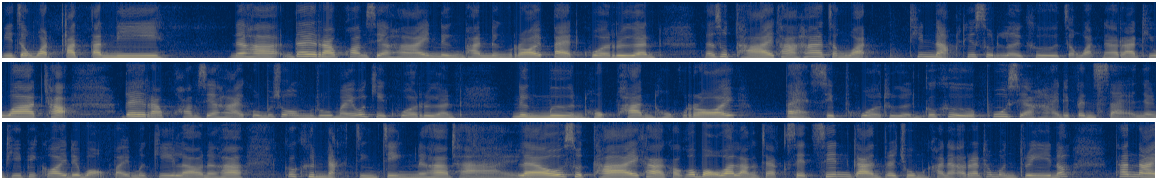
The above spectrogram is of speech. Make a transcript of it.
มีจังหวัดปัตตานีนะคะ ได้รับความเสียหาย 1,108 ครัวเรือน และสุดท้ายค่ะ 5 จังหวัด ที่หนักที่สุดเลยคือ จังหวัดนาราธิวาสค่ะ ได้รับความเสียหายคุณผู้ชม รู้ไหมว่ากี่ครัวเรือน 16,680 ครัวเรือนก็คือผู้เสียหายได้เป็นแสนอย่างที่พี่ก้อยได้บอกไปเมื่อกี้แล้วนะคะ ก็คือหนักจริง ๆ นะคะใช่แล้วสุดท้ายค่ะเขาก็บอกว่าหลังจากเสร็จสิ้นการประชุมคณะรัฐมนตรีเนาะท่านนา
